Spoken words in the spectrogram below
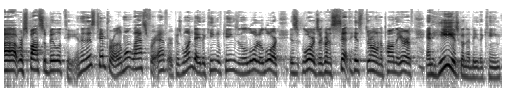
uh, responsibility. And it is temporal. It won't last forever because one day the King of Kings and the Lord of Lord is, Lords are going to set his throne upon the earth and he is going to be the king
